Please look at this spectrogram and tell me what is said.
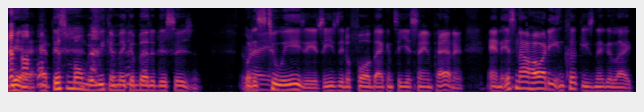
yeah at this moment we can make a better decision but it's too easy it's easy to fall back into your same pattern and it's not hard eating cookies nigga like,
